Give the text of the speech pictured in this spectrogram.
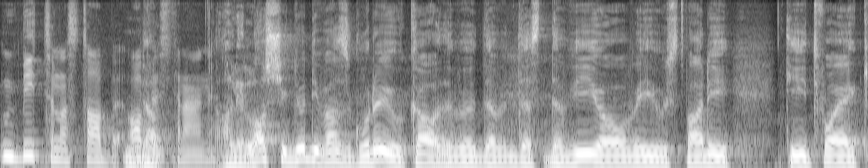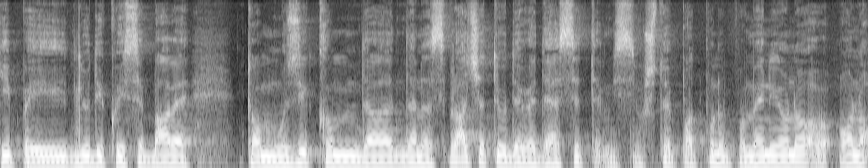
bitnost obe, obe da, strane. Ali loši ljudi vas guraju kao da, da, da, da vi ovaj, u stvari ti i tvoja ekipa i ljudi koji se bave tom muzikom da, da nas vraćate u 90. Mislim, što je potpuno po meni ono, ono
